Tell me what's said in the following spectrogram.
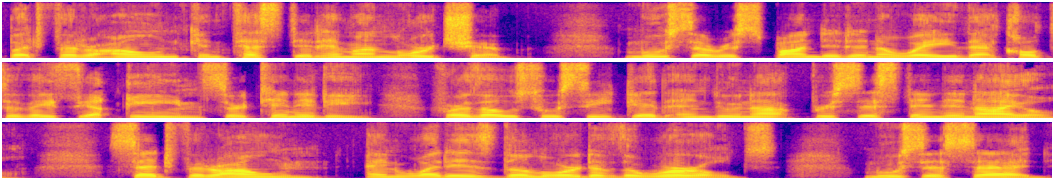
but Fir'aun contested him on lordship. Musa responded in a way that cultivates yaqeen, certainty, for those who seek it and do not persist in denial. Said Fir'aun, And what is the Lord of the worlds? Musa said,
